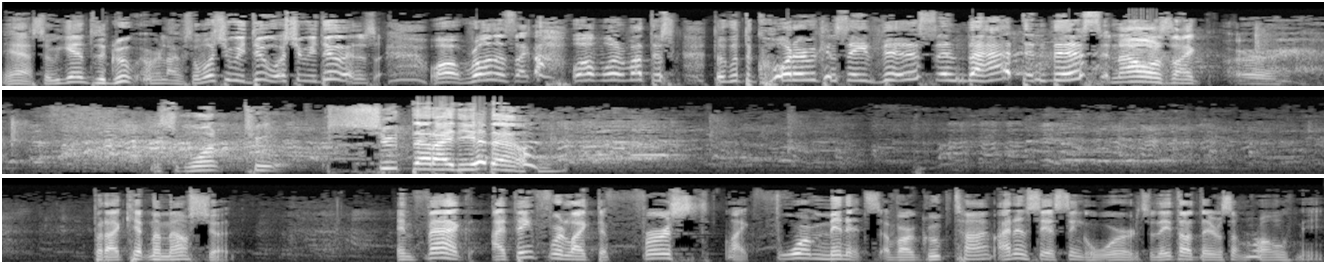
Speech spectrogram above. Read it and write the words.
Yeah, so we get into the group and we're like, so what should we do? What should we do? And like, well, Rona's like, oh, well, what about this? The, with the quarter, we can say this and that and this. And I was like, just want to shoot that idea down. But I kept my mouth shut. In fact, I think for like the first like four minutes of our group time, I didn't say a single word, so they thought there was something wrong with me.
